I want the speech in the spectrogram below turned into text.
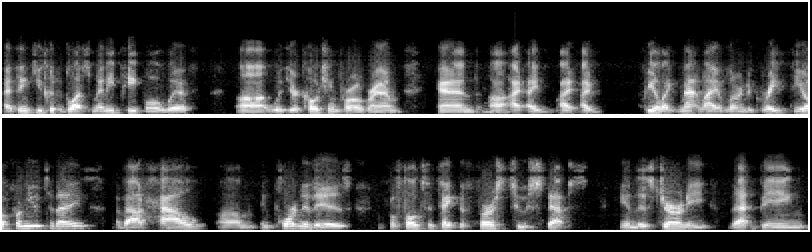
I think you could bless many people with with your coaching program. And uh, I, I, I feel like Matt and I have learned a great deal from you today about how um, important it is for folks to take the first two steps in this journey, that being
